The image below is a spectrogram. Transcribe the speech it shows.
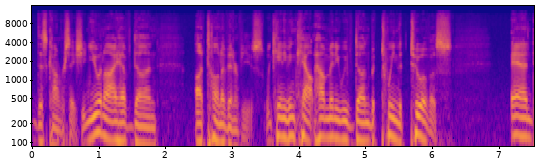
this conversation. You and I have done a ton of interviews. We can't even count how many we've done between the two of us. And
